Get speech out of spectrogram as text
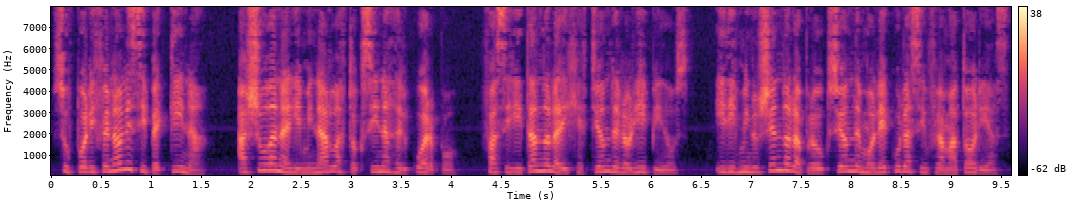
Sus polifenoles y pectina ayudan a eliminar las toxinas del cuerpo, facilitando la digestión de los lípidos y disminuyendo la producción de moléculas inflamatorias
